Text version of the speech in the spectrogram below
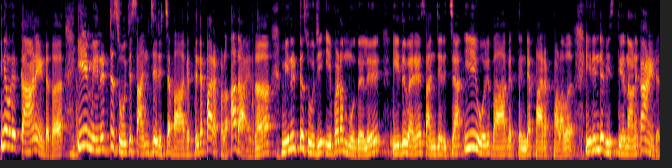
ഇനി നമുക്ക് കാണേണ്ടത് ഈ മിനിറ്റ് സൂചി സഞ്ചരിച്ച ഭാഗത്തിന്റെ പരപ്പളവ്. അതായത് മിനിറ്റ് സൂചി ഇവിടെ മുതൽ ഇതുവരെ സഞ്ചരിച്ച ഈ ഒരു ഭാഗത്തിന്റെ പരപ്പളവ്. ഇതിന്റെ വിസ്തീർണമാണ് കാണേണ്ടത്.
